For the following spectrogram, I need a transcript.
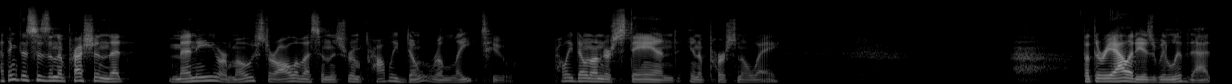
I think this is an impression that many or most or all of us in this room probably don't relate to, probably don't understand in a personal way. But the reality is, we live that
